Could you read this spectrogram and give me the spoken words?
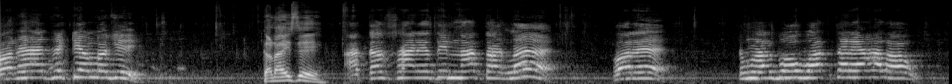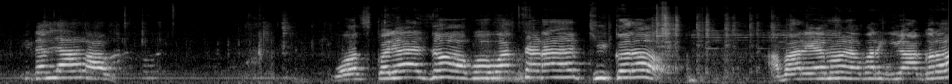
অনেক আছে কে লাগে কাটা আইছে সাড়ে দিন না থাকলে পরে তোমার বউ বাচ্চারে হালাও ইটালে হালাও। ওয়াশ করে আসো বউ বাচ্চাটা ঠিক করো? আবার এন আবার ইয়া করো?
